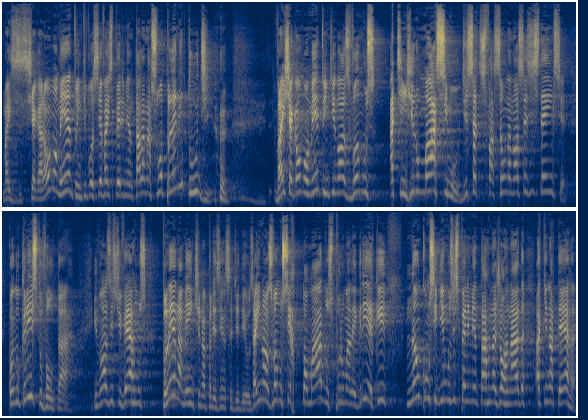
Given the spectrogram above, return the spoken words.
Mas chegará o momento em que você vai experimentá-la na sua plenitude. Vai chegar o momento em que nós vamos atingir o máximo de satisfação na nossa existência, quando Cristo voltar e nós estivermos plenamente na presença de Deus. Aí nós vamos ser tomados por uma alegria que não conseguimos experimentar na jornada aqui na terra,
